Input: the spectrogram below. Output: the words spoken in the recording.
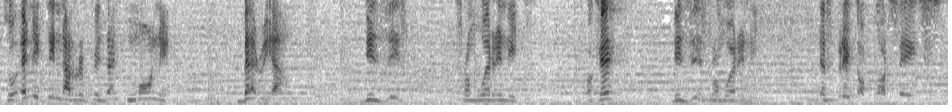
So anything that represents mourning, burial, disease from wearing it. Okay? Disease from wearing it. The Spirit of God says,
